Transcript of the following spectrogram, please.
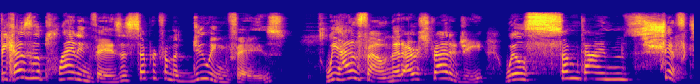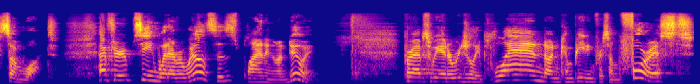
Because the planning phase is separate from the doing phase, we have found that our strategy will sometimes shift somewhat after seeing what everyone else is planning on doing. Perhaps we had originally planned on competing for some forest,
